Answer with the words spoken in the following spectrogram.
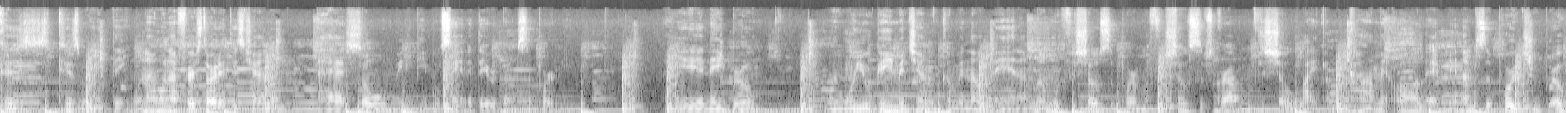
Cause, cause when you think when I when I first started this channel, I had so many people saying that they were gonna support me. yeah, Nate, bro. When, when your gaming channel coming out, man, I'm, I'm for show support. I'm for show subscribe. I'm for show like. I'm comment all that, man. I'm support you, bro.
